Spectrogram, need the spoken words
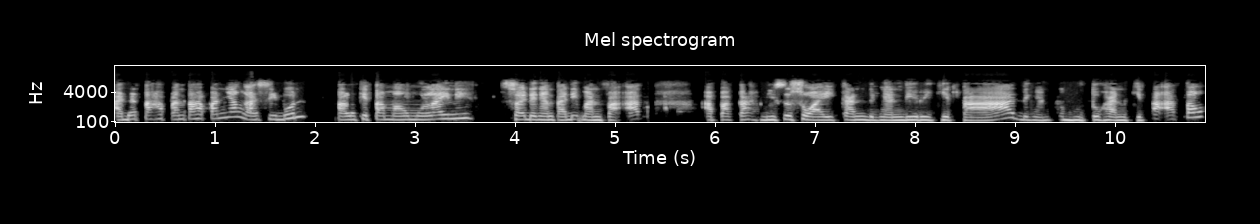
ada tahapan-tahapannya nggak sih Bun? Kalau kita mau mulai nih sesuai dengan tadi manfaat apakah disesuaikan dengan diri kita, dengan kebutuhan kita, atau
